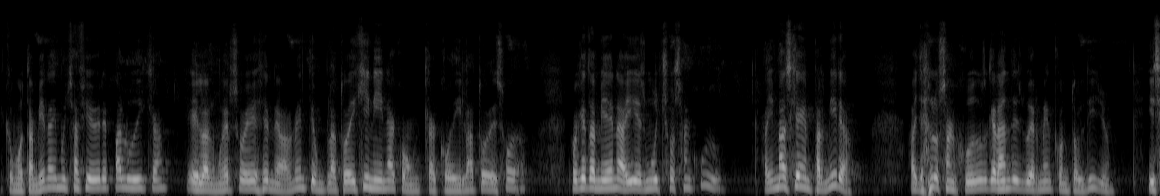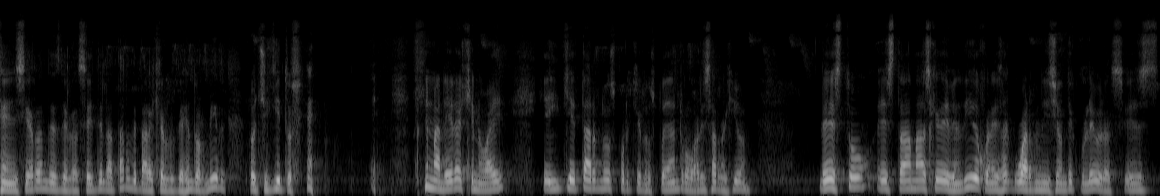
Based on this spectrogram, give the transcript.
Y como también hay mucha fiebre palúdica, el almuerzo es generalmente un plato de quinina con cacodilato de soda, porque también ahí es mucho zancudo. Hay más que en Palmira. Allá los zancudos grandes duermen con toldillo y se encierran desde las seis de la tarde para que los dejen dormir, los chiquitos. de manera que no hay que inquietarnos porque nos puedan robar esa región. Esto está más que defendido con esa guarnición de culebras. Es,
